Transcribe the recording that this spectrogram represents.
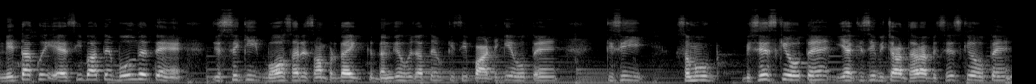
नेता कोई ऐसी बातें बोल देते हैं, जिससे कि बहुत सारे सांप्रदायिक दंगे हो जाते हैं, किसी पार्टी के होते हैं, किसी समूह विशेष के होते हैं या किसी विचारधारा विशेष के होते हैं,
